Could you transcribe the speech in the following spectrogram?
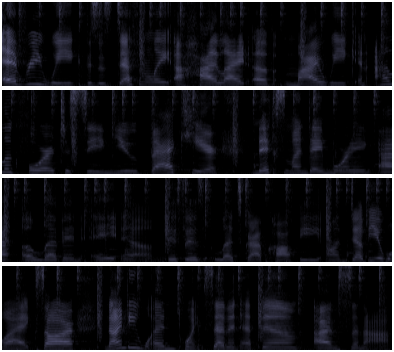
every week. This is definitely a highlight of my week, and I look forward to seeing you back here next Monday morning at 11 a.m. This is Let's Grab Coffee on WYXR 91.7 FM. I'm Sanaa.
